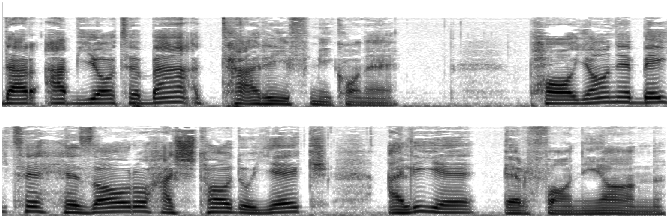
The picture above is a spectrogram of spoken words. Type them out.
در ابیات بعد تعریف می‌کنه. پایان بیت 1081 علی ارفانیان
